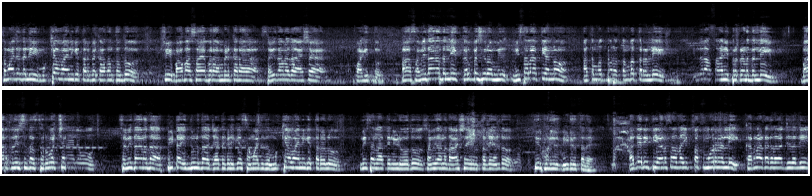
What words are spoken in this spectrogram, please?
ಸಮಾಜದಲ್ಲಿ ಮುಖ್ಯವಾಹಿನಿಗೆ ತರಬೇಕಾದಂಥದ್ದು ಶ್ರೀ ಬಾಬಾ ಸಾಹೇಬರ ಅಂಬೇಡ್ಕರ್ ಸಂವಿಧಾನದ ಆಶಯವಾಗಿತ್ತು. ಆ ಸಂವಿಧಾನದಲ್ಲಿ ಕಲ್ಪಿಸಿರುವ ಮೀಸಲಾತಿಯನ್ನು ಹತ್ತೊಂಬತ್ತು ನೂರ ತೊಂಬತ್ತರಲ್ಲಿ ಇಂದಿರಾ ಸಾಹನಿ ಪ್ರಕರಣದಲ್ಲಿ ಭಾರತ ದೇಶದ ಸರ್ವೋಚ್ಚ ನ್ಯಾಯಾಲಯವು ಸಂವಿಧಾನದ ಪೀಠ ಹಿಂದುಳಿದ ಜಾತಿಗಳಿಗೆ ಸಮಾಜದ ಮುಖ್ಯವಾಹಿನಿಗೆ ತರಲು ಮೀಸಲಾತಿ ನೀಡುವುದು ಸಂವಿಧಾನದ ಆಶಯ ಇರುತ್ತದೆ ಎಂದು ತೀರ್ಪು ನೀಡಿ- ನೀಡಿರುತ್ತದೆ. ಅದೇ ರೀತಿ ಎರಡ್ ಸಾವಿರದ ಇಪ್ಪತ್ತ್ ಮೂರರಲ್ಲಿ ಕರ್ನಾಟಕದ ರಾಜ್ಯದಲ್ಲಿ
